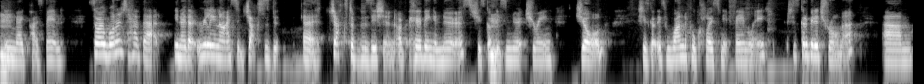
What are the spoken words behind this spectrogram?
mm. in Magpie's Bend. So I wanted to have that, you know, that really nice juxtap- uh, juxtaposition of her being a nurse. She's got mm. this nurturing job. She's got this wonderful close knit family. She's got a bit of trauma. Um,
